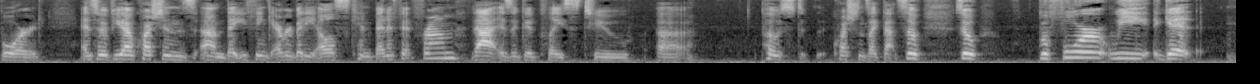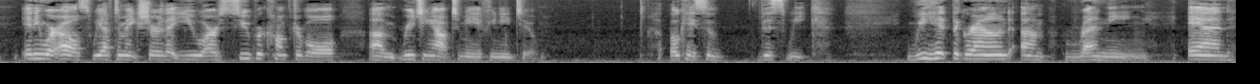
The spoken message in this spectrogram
board. And so if you have questions um, that you think everybody else can benefit from, that is a good place to uh, post questions like that. So, so before we get anywhere else, we have to make sure that you are super comfortable um, reaching out to me if you need to. Okay, so this week. We hit the ground um, running. And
